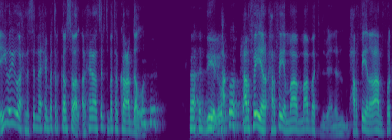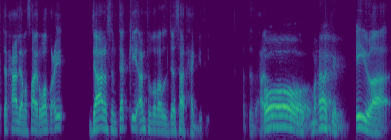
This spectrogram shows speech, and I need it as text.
أيوه أيوه إحنا صرنا الحين بتر كونسول الحين أنا صرت بتر كون عبد الله اديله حرفيا حرفيا ما ما بكذب يعني حرفيا الآن في الوقت الحالي أنا صاير وضعي جالس متكي انتظر الجلسات حقتي. أوه محاكم. إيوه.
